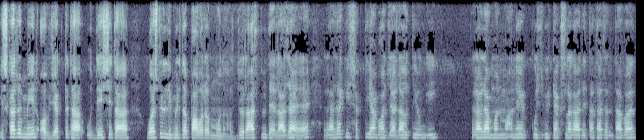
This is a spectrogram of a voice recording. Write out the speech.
इसका जो मेन ऑब्जेक्ट था, उद्देश्य था was to limit the power of monarch जो राजतंत्र है, राजा है, राजा की शक्तियाँ बहुत ज़्यादा होती होंगी। राजा मनमाने कुछ भी टैक्स लगा देता था जनता पर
